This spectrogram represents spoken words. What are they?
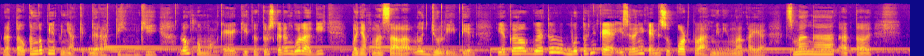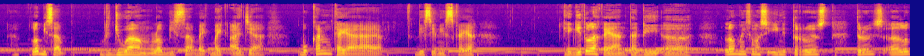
udah tahu kan gue punya penyakit darah tinggi lo ngomong kayak gitu terus kadang gue lagi banyak masalah lo julidin. Ya gue gue tuh butuhnya kayak istilahnya kayak disupport lah minimal kayak semangat atau lo bisa berjuang lo bisa baik-baik aja. Bukan kayak di sini kayak kayak gitulah kayak yang tadi uh, lo main sama si ini terus terus uh, lo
